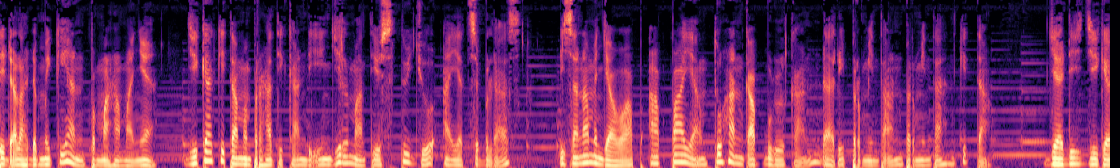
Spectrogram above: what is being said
tidaklah demikian pemahamannya. Jika kita memperhatikan di Injil Matius 7 ayat 11, di sana menjawab apa yang Tuhan kabulkan dari permintaan-permintaan kita. Jadi jika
